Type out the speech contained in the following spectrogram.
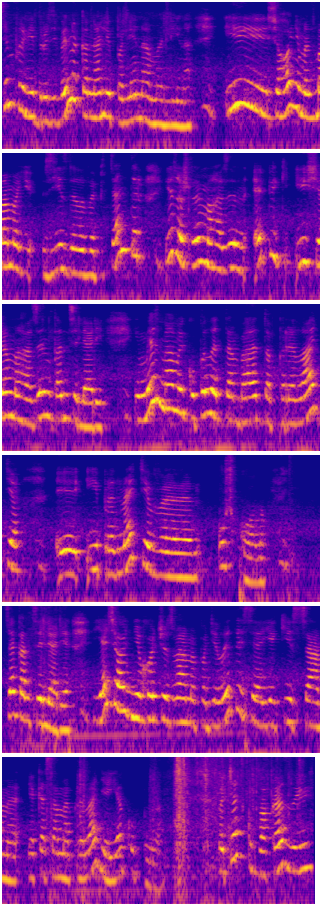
Всім привіт, друзі! Ви на каналі Поліна Маліна. І сьогодні ми з мамою з'їздили в епіцентр і зайшли в магазин Епік і ще в магазин канцелярій. І ми з мамою купили там багато приладдя е, і предметів е, у школу. Це канцелярія. Я сьогодні хочу з вами поділитися, які саме, яке саме приладдя я купила. Спочатку показую.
